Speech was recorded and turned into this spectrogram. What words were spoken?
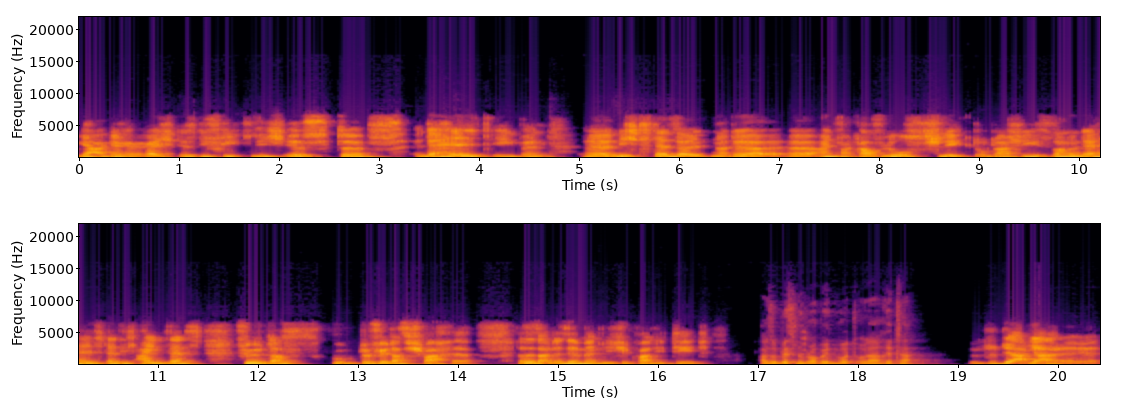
ja gerecht ist, die friedlich ist, äh, der Held eben, äh, nicht der Söldner, der äh, einfach drauf losschlägt oder schießt, sondern der Held, der sich einsetzt für das Gute für das Schwache. Das ist eine sehr männliche Qualität. Also ein bisschen Robin Hood oder Ritter. Ja, ja, äh,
